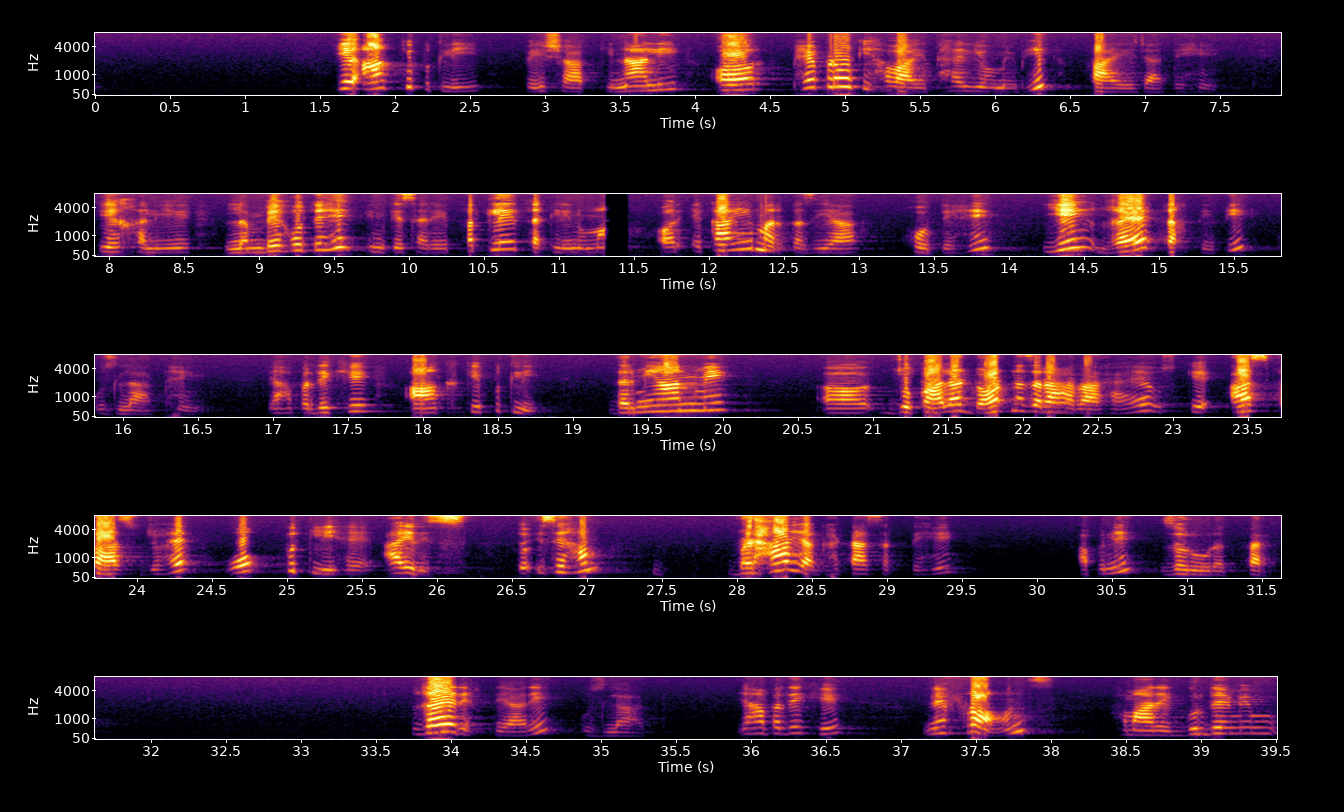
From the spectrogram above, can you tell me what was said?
ये आँख की पुतली पेशाब की नाली और फेफड़ों की हवाई थैलियों में भी पाए जाते हैं। ये खलिए लंबे होते हैं, इनके सरे पतले, तकलीनुमा और इकाई मरकजिया होते हैं। ये गैर तख्तीती उजलात हैं। यहाँ पर देखिए, आँख के पुतली। दरमियान में जो काला डॉट नज़र आ रहा है, उसके आसपास जो है, वो पुतली है, आयरिस। तो इसे हम बढ़ा या घटा सकते हैं अपने ज़रूरत पर। गैर इख्तियारी उजलात यहाँ पर देखिए, नेफ्रॉन्स हमारे गुर्दे में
